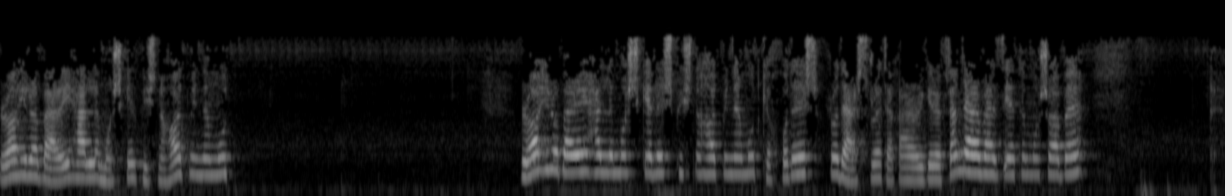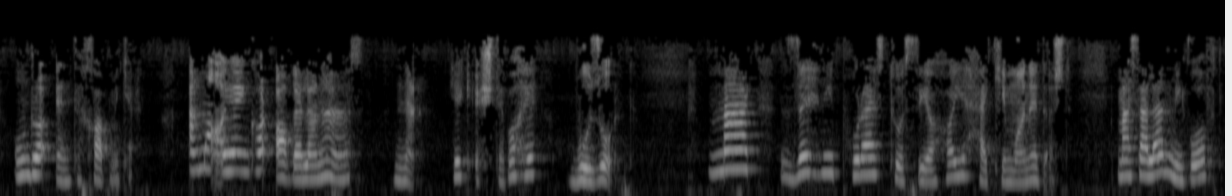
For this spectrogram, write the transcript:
راهی را برای حل مشکل پیشنهاد نمود راهی را برای حل مشکلش پیشنهاد نمود که خودش رو در صورت قرار گرفتن در وضعیت مشابه اون را انتخاب می‌کرد. اما آیا این کار عاقلانه است؟ نه. یک اشتباه بزرگ. مرد ذهنی پر از توصیه های حکیمانه داشت. مثلا می گفت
